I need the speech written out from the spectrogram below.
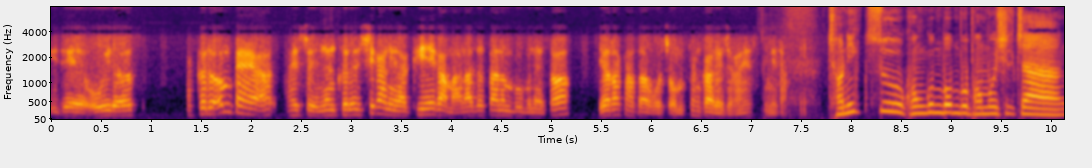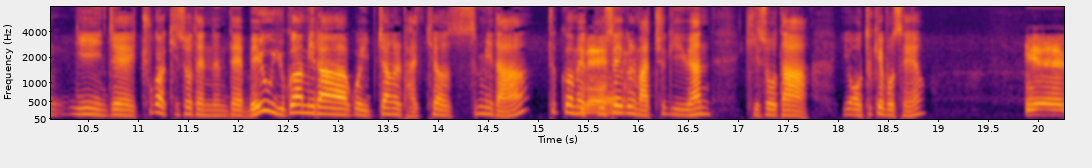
이제 오히려 사건을 은폐할 수 있는 그런 시간이나 기회가 많아졌다는 부분에서 열악하다고 좀 평가를 제가 했습니다. 전익수 공군본부 법무실장이 이제 추가 기소됐는데 매우 유감이라고 입장을 밝혔습니다. 특검의 네. 구색을 맞추기 위한 기소다. 어떻게 보세요? 예,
